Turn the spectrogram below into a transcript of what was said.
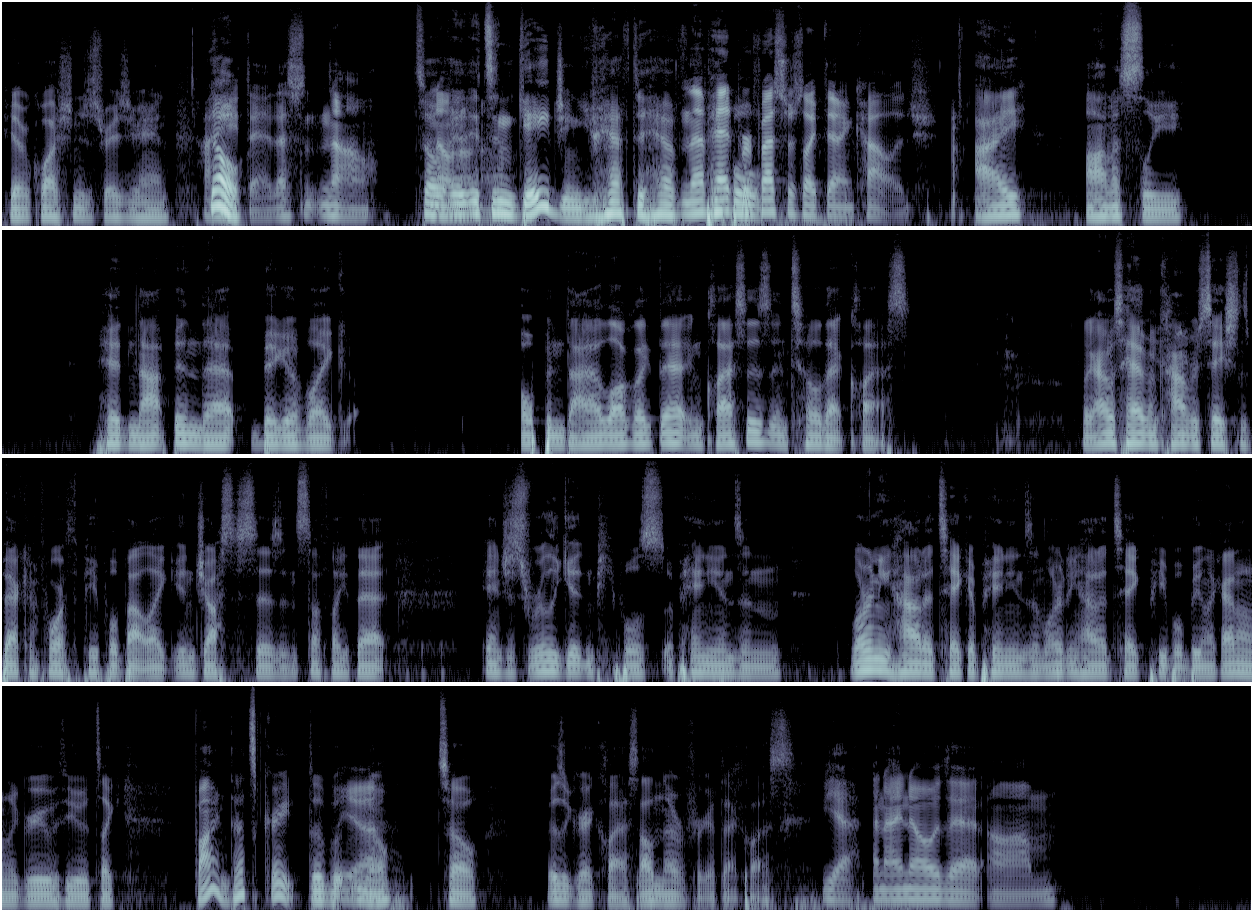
If you have a question, just raise your hand. I No. hate that. That's no. So No, it, no, it's no. engaging. You have to have. And I've had professors like that in college. I honestly had not been that big of like open dialogue like that in classes until that class. Like I was having conversations back and forth with people about like injustices and stuff like that and just really getting people's opinions and learning how to take opinions and learning how to take people being like I don't agree with you. It's like fine, that's great. The, but, You know. So it was a great class. I'll never forget that class. Yeah, and I know that um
